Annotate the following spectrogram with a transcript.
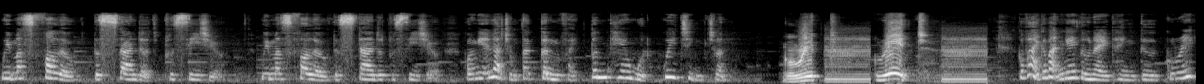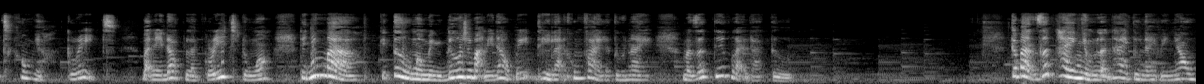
we must follow the standard procedure. We must follow the standard procedure. Có nghĩa là chúng ta cần phải tuân theo một quy trình chuẩn. Great Great Có phải các bạn nghe từ này thành từ great không nhỉ? Great Bạn ấy đọc là great đúng không? Thế nhưng mà cái từ mà mình đưa cho bạn ấy đọc ấy thì lại không phải là từ này Mà rất tiếc lại là từ các bạn rất hay nhầm lẫn hai từ này với nhau.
